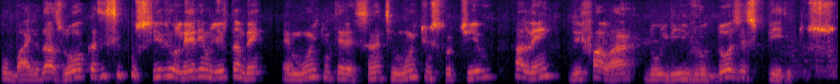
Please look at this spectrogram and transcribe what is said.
O Baile das Loucas, e, se possível, lerem o livro também. É muito interessante, muito instrutivo, além de falar do livro dos Espíritos.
